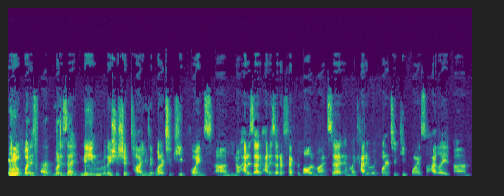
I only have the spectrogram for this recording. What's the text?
you mm-hmm. know, what is that? What does that main relationship taught you? Like one or two key points. Um, you know, how does that how does that affect the baller mindset? And like, how do like one or two key points to highlight um,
